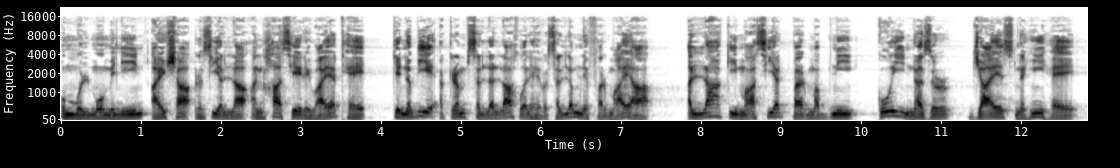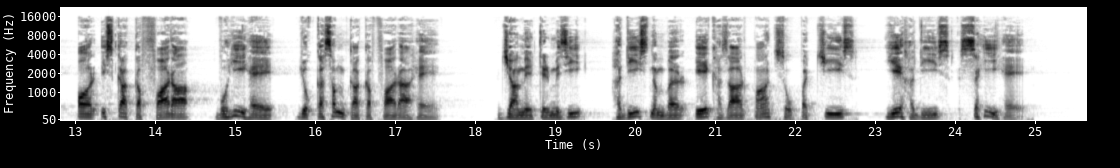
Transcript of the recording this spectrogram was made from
ام المومنین عائشہ رضی اللہ عنہا سے روایت ہے کہ نبی اکرم صلی اللہ علیہ وسلم نے فرمایا، اللہ کی معصیت پر مبنی کوئی نظر جائز نہیں ہے اور اس کا کفارہ وہی ہے جو قسم کا کفارہ ہے۔ جامع ترمزی حدیث نمبر ایک ہزار پانچ سو پچیس، یہ حدیث صحیح ہے۔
